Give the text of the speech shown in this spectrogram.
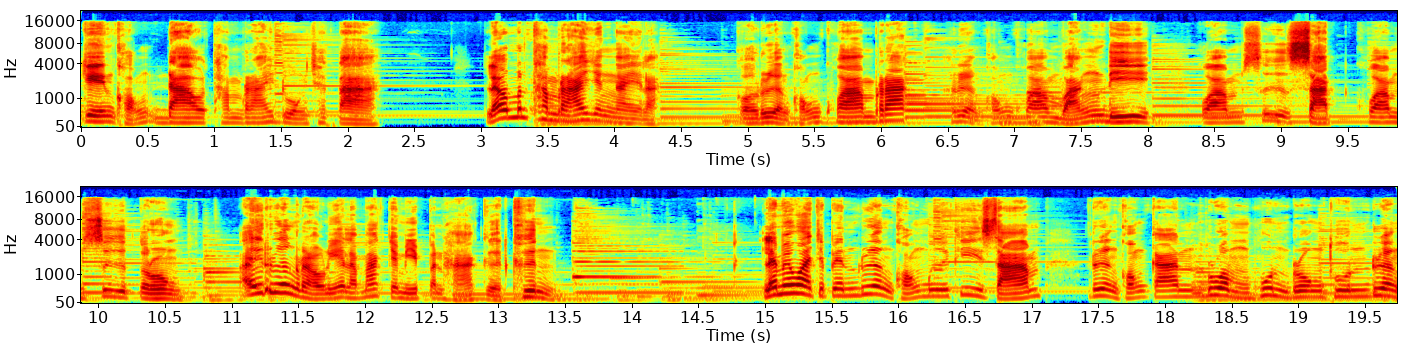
เกณฑ์ของดาวทำร้ายดวงชะตา แล้วมันทำร้ายยังไงล่ะ ก็เรื่องของความรัก เรื่องของความหวังดี ความซื่อสัตย์ความซื่อตรงไอ้เรื่องเหล่านี้ละมักจะมีปัญหาเกิดขึ้น และไม่ว่าจะเป็นเรื่องของมือที่ 3 เรื่องของการร่วมหุ้นลงทุนเรื่อง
